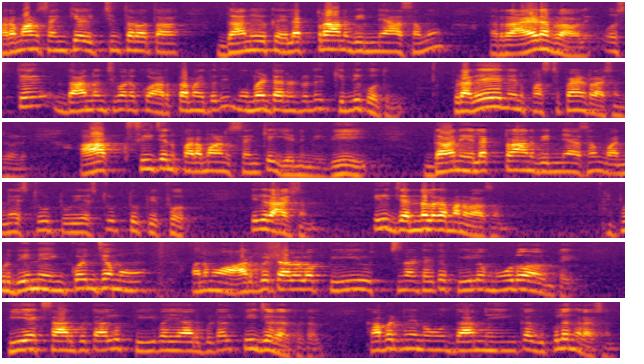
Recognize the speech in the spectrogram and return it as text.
పరమాణు సంఖ్య ఇచ్చిన తర్వాత దాని యొక్క ఎలక్ట్రాన్ విన్యాసము రాయడం రావాలి. వస్తే దాని నుంచి మనకు అర్థమవుతుంది మూమెంట్ అనేటువంటిది కిందికి పోతుంది. ఇప్పుడు అదే నేను ఫస్ట్ పాయింట్ రాశాను చూడండి. ఆక్సిజన్ పరమాణు సంఖ్య ఎనిమిది. దాని ఎలక్ట్రాన్ విన్యాసం one S two two S two two P four ఇది రాసినాం. ఇది జనరల్గా మనం రాసాం. ఇప్పుడు దీన్ని ఇంకొంచెము మనము ఆర్బిటాలలో పి ఇచ్చినట్టయితే పిలో మూడు ఉంటాయి. పిఎక్స్ ఆర్బిటాలు పివై ఆర్బిటాలు పిజెడ్ ఆర్బిటాలు. కాబట్టి నేను దాన్ని ఇంకా విపులంగా రాశాను.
